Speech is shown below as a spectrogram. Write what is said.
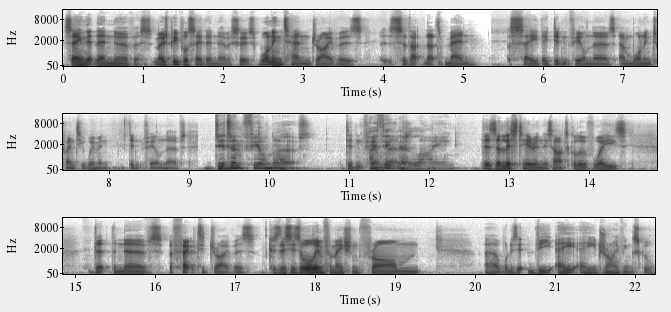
saying that they're nervous. Most people say they're nervous. So it's one in ten drivers. So that that's men say they didn't feel nerves, and one in 20 women didn't feel nerves. Didn't feel nerves? Didn't feel I think nerves. they're lying. There's a list here in this article of ways that the nerves affected drivers, because this is all information from, uh, what is it, the AA driving school.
